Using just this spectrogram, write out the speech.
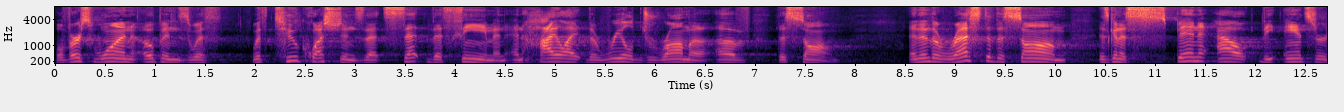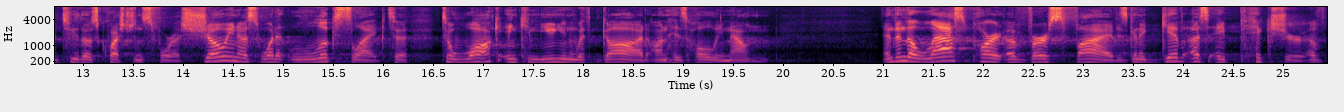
Well, verse 1 opens with, with two questions that set the theme and, and highlight the real drama of the psalm. And then the rest of the psalm is going to spin out the answer to those questions for us, showing us what it looks like to, to walk in communion with God on his holy mountain. And then the last part of verse 5 is going to give us a picture of,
